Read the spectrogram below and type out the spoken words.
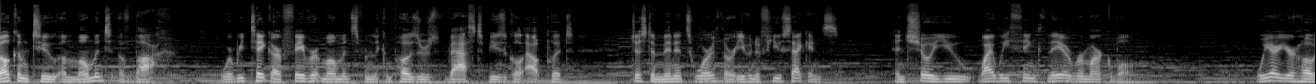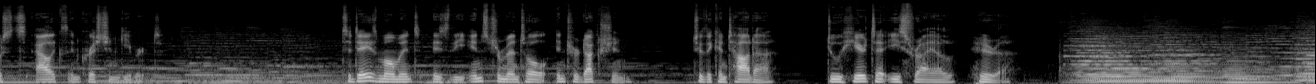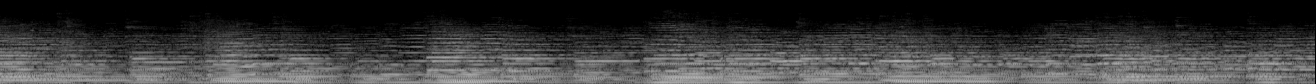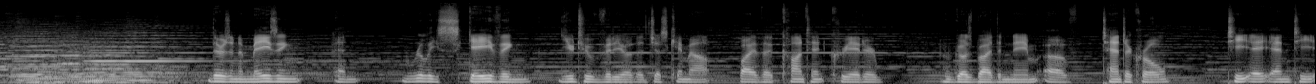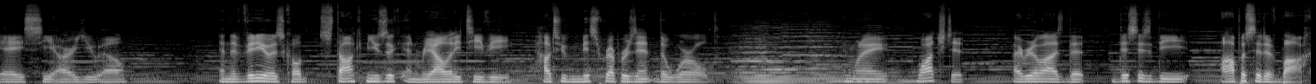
Welcome to A Moment of Bach, where we take our favorite moments from the composer's vast musical output, just a minute's worth or even a few seconds, and show you why we think they are remarkable. We are your hosts, Alex and Christian Giebert. Today's moment is the instrumental introduction to the cantata Du Hirte Israel höre. There's an amazing and really scathing YouTube video that just came out by the content creator who goes by the name of Tantacrul, T A N T A C R U L. And the video is called Stock Music and Reality TV How to Misrepresent the World. And when I watched it, I realized that this is the opposite of Bach.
